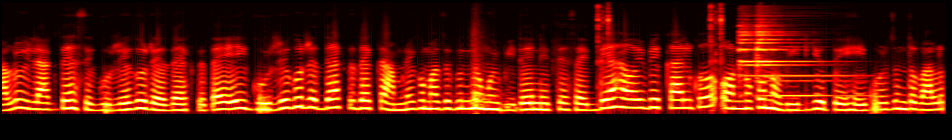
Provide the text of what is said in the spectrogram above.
ভালোই লাগতে আছে ঘুরে ঘুরে দেখতে। তাই এই ঘুরে ঘুরে দেখতে দেখতে আমনে মাঝে গুন্য মই বিদায় নিতে চাই। দেখা হইবে কালকে অন্য কোনো ভিডিওতে। এই পর্যন্ত ভালো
